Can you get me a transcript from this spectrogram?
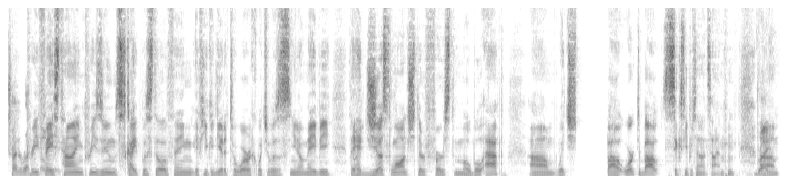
Trying to run pre FaceTime, pre Zoom, Skype was still a thing if you could get it to work, which was, you know, maybe they had just launched their first mobile app, um, which about worked about 60% of the time. Right. Um,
